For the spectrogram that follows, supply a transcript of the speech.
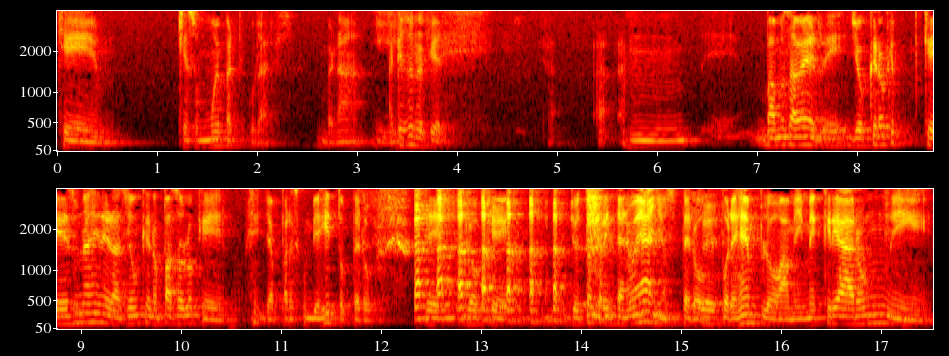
Que, que son muy particulares, ¿verdad? ¿A qué se refiere? Mm, vamos a ver, eh, yo creo que, que, es una generación que no pasó lo que, ya parezco un viejito, pero eh, lo que, yo tengo 39 años, pero por ejemplo, a mí me criaron, eh,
